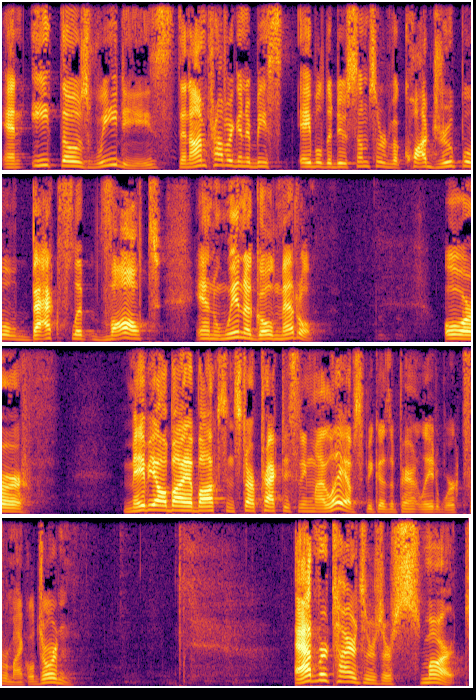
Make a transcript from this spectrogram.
and eat those Wheaties, then I'm probably going to be able to do some sort of a quadruple backflip vault and win a gold medal. Or maybe I'll buy a box and start practicing my layups because apparently it worked for Michael Jordan. Advertisers are smart.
